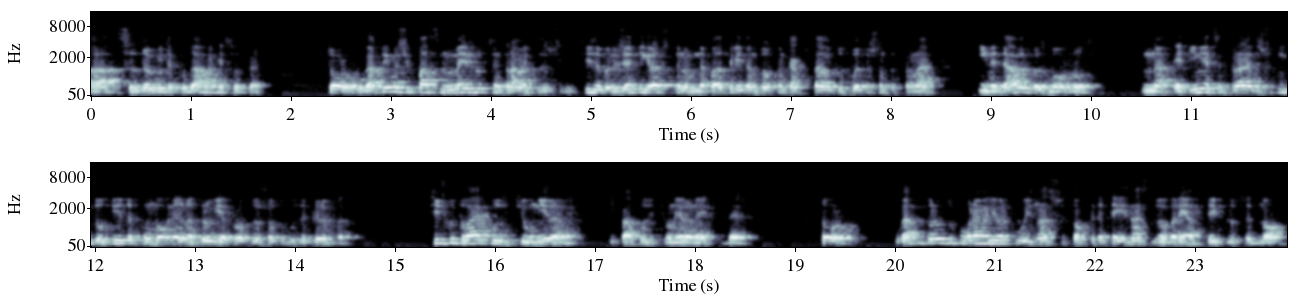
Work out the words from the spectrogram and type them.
А, с дългите подавания, съответно. Второ, когато имаше пас между централните защитници, забележете играчите на нападателите на Тотнам както стават от вътрешната страна и не дават възможност на единия централен защитник да отиде да помогне на другия, просто защото го загърбват. Всичко това е позициониране. И това позициониране е чудесно. Второ, когато първото по време Ливърпул изнасяше топката, те изнасят във вариант 3 плюс 1.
